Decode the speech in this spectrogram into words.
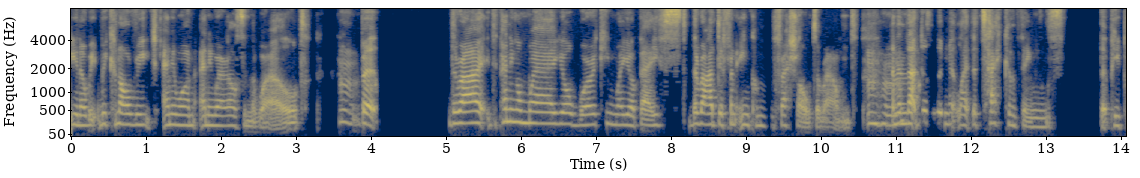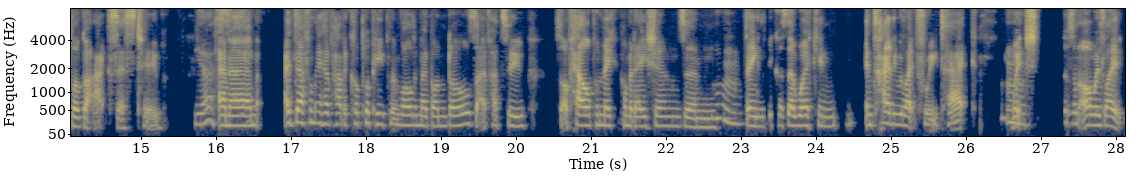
you know, we, we can all reach anyone anywhere else in the world, mm. but there are depending on where you're working, where you're based, there are different income thresholds around, mm-hmm. and then that does limit like the tech and things that people have got access to. Yes, and um, I definitely have had a couple of people involved in my bundles that I've had to sort of help and make accommodations and mm. things because they're working entirely with like free tech, mm. which doesn't always like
